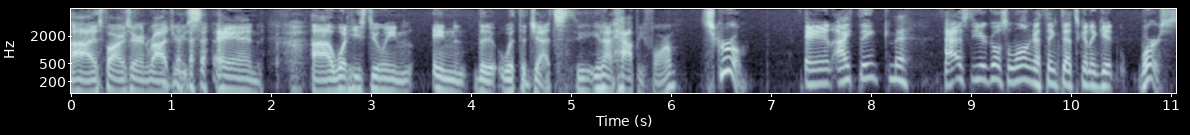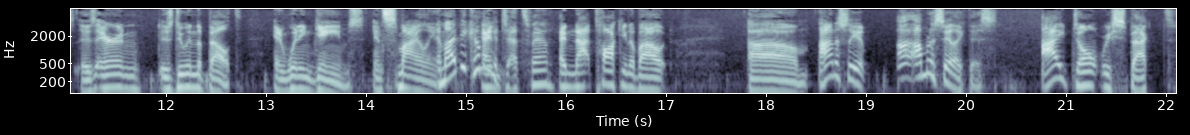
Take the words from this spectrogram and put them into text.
uh, as far as Aaron Rodgers and uh, what he's doing in the with the Jets. You're not happy for him. Screw him. And I think as the year goes along, I think that's going to get worse. As Aaron is doing the belt and winning games and smiling. Am I becoming and- a Jets fan? and not talking about? Um, honestly, I, I'm going to say it like this: I don't respect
